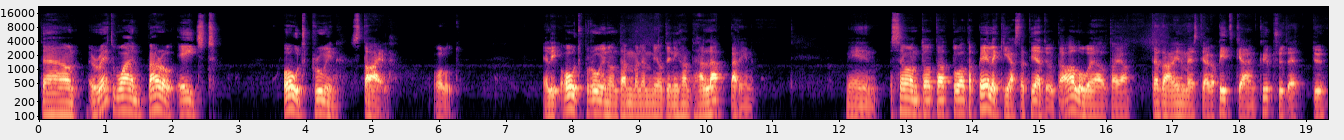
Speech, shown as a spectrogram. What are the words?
Tää on Red Wine Barrel Aged Old Bruin Style olut. Eli Old Bruin on tämmönen, mä otin ihan tähän läppärin. Niin se on tota, tuolta Pelkiasta tietyltä alueelta ja Tätä on ilmeisesti aika pitkään kypsytetty.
